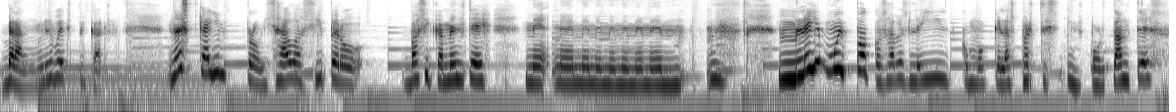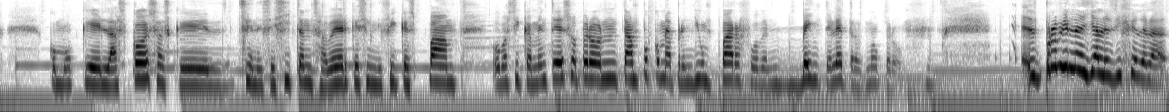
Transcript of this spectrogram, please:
verán, les voy a explicar. No es que haya improvisado así, pero básicamente me, me, me, me, leí muy poco, ¿sabes? Leí como que las partes importantes, como que las cosas que se necesitan saber, qué significa spam, o básicamente eso, pero tampoco me aprendí un párrafo de 20 letras, ¿no? Pero eh, proviene, ya les dije, de la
